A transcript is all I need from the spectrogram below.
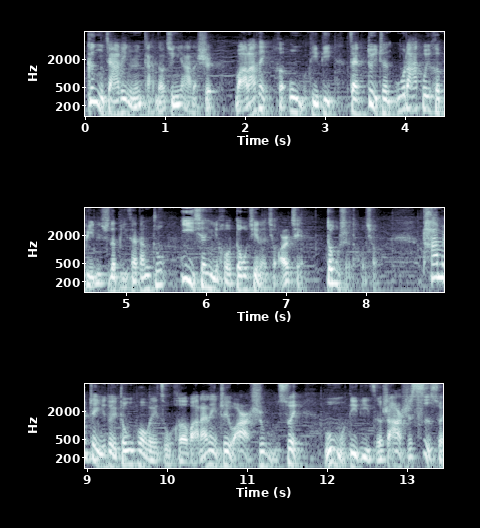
更加令人感到惊讶的是，瓦拉内和乌姆蒂蒂在对阵乌拉圭和比利时的比赛当中，一先一后都进了球，而且都是头球。他们这一对中后卫组合，瓦拉内只有二十五岁，乌姆蒂蒂则是二十四岁。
